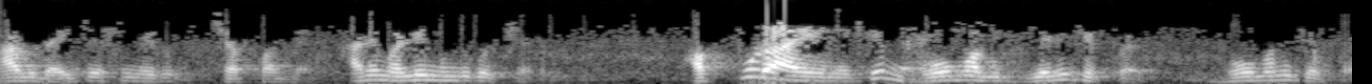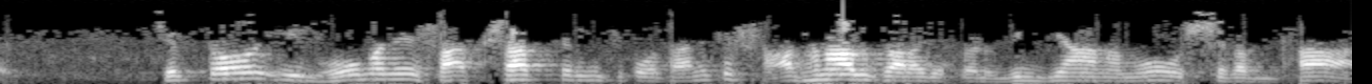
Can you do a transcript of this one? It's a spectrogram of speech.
నాకు దయచేసి మీరు చెప్పండి అని మళ్ళీ ముందుకు వచ్చాడు అప్పుడు ఆయనకి భూమ విద్యని చెప్పాడు. భూమని చెప్పాడు. చెప్తూ ఈ భూమని సాక్షాత్కరించుకోవటానికి సాధనాలు చాలా చెప్పాడు. విజ్ఞానము శ్రద్ధ.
